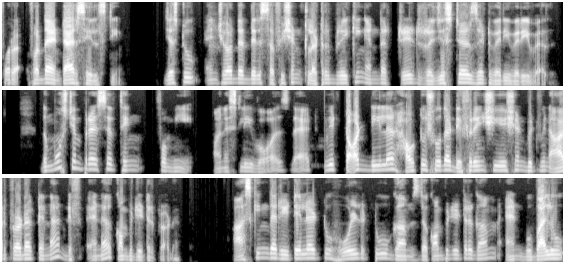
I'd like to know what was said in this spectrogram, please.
for for the entire sales team just to ensure that there is sufficient clutter breaking and the trade registers it very very well the most impressive thing for me honestly was that we taught dealer how to show the differentiation between our product and a dif- and a competitor product asking the retailer to hold two gums, the competitor gum and Bubbaloo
